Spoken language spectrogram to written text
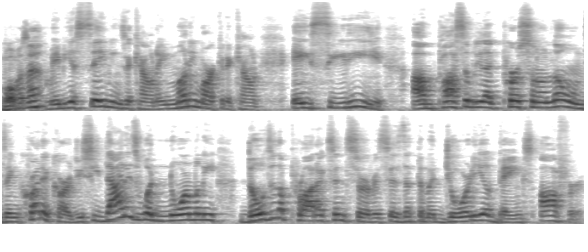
what was that? Maybe a savings account, a money market account, a CD, um, possibly like personal loans and credit cards. You see, that is what normally, those are the products and services that the majority of banks offer.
